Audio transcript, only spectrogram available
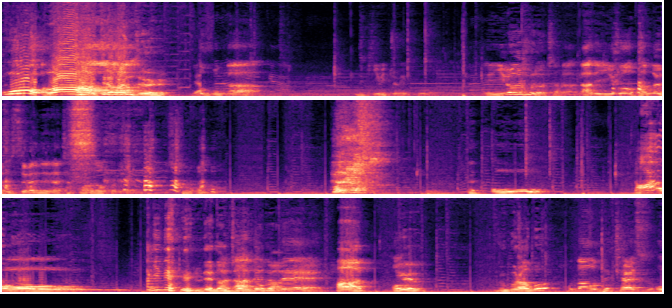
오! 와 들어간 줄. 야, 뭔가 느낌이 좀 있고. 이런 식으로 넣잖아. 나는 이거 방금 썼으면 내가 자꾸 바로 오! 나? 오! 하긴 했는데 너 아, 나는 정도가. 근데 아 이게 누구라고? 호나우 대체할 수 오!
